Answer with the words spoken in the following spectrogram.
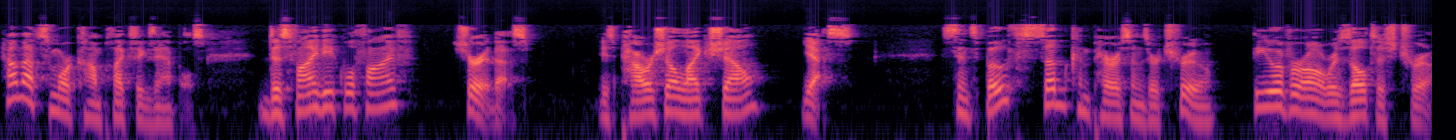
How about some more complex examples? Does 5 equal 5? Sure it does. Is PowerShell like shell? Yes. Since both sub-comparisons are true, the overall result is true.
